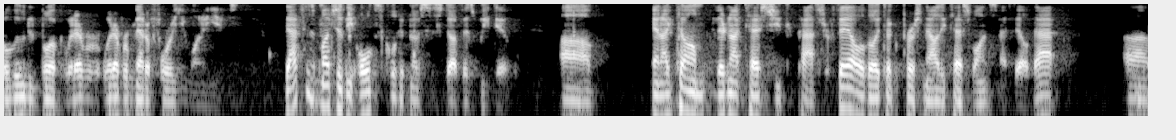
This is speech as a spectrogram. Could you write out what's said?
balloon book, whatever whatever metaphor you want to use. That's as much of the old school hypnosis stuff as we do. Um, and I tell them they're not tests you can pass or fail. Although I took a personality test once and I failed that. Uh,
